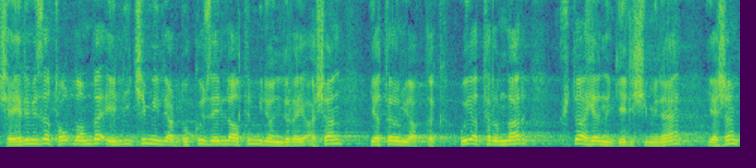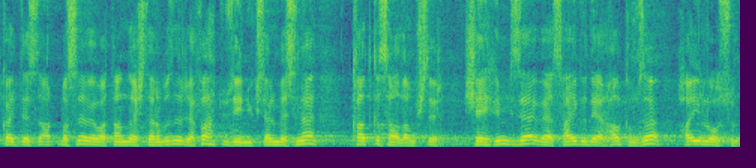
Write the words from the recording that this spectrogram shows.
Şehrimize toplamda 52 milyar 956 milyon lirayı aşan yatırım yaptık. Bu yatırımlar Kütahya'nın gelişimine, yaşam kalitesi artmasına ve vatandaşlarımızın refah düzeyinin yükselmesine katkı sağlamıştır. Şehrimize ve saygıdeğer halkımıza hayırlı olsun.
